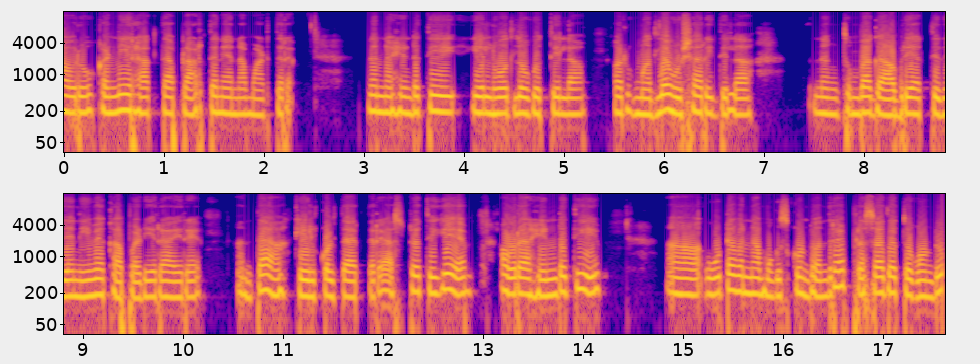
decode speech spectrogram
ಅವರು ಕಣ್ಣೀರು ಹಾಕ್ತಾ ಪ್ರಾರ್ಥನೆಯನ್ನ ಮಾಡ್ತಾರೆ. ನನ್ನ ಹೆಂಡತಿ ಎಲ್ಲಿ ಹೋದ್ಲೋ ಗೊತ್ತಿಲ್ಲ. ಅವ್ರಿಗೆ ಮೊದಲೇ ಹುಷಾರಿದ್ದಿಲ್ಲ. ನಂಗೆ ತುಂಬ ಗಾಬರಿ ಆಗ್ತಿದೆ. ನೀವೇ ಕಾಪಾಡಿ ರಾಯರೆ ಅಂತ ಕೇಳ್ಕೊಳ್ತಾ ಇರ್ತಾರೆ. ಅಷ್ಟೊತ್ತಿಗೆ ಅವರ ಹೆಂಡತಿ ಊಟವನ್ನು ಮುಗಿಸ್ಕೊಂಡು ಅಂದ್ರೆ ಪ್ರಸಾದ ತಗೊಂಡು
